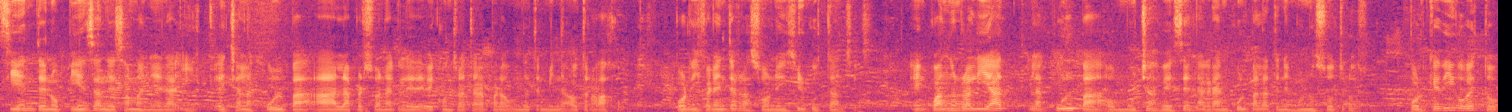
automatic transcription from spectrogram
sienten o piensan de esa manera y echan la culpa a la persona que le debe contratar para un determinado trabajo por diferentes razones y circunstancias. En cuando en realidad la culpa o muchas veces la gran culpa la tenemos nosotros. ¿Por qué digo esto?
